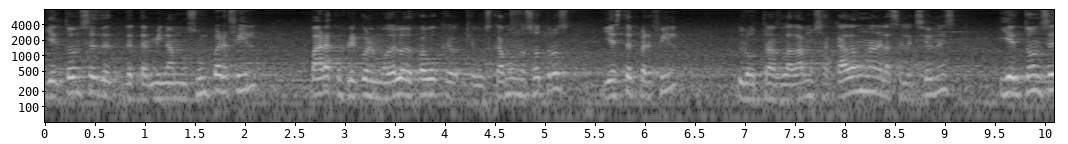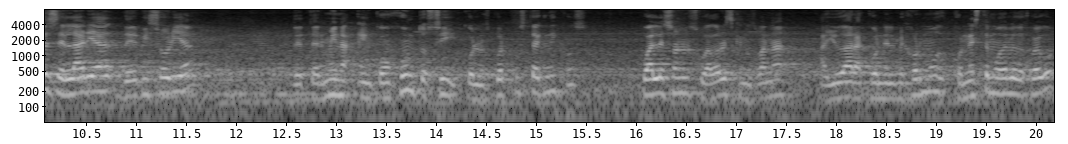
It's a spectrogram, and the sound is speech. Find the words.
Y entonces determinamos un perfil para cumplir con el modelo de juego que, buscamos nosotros y este perfil lo trasladamos a cada una de las selecciones y entonces el área de visoria determina en conjunto, sí, con los cuerpos técnicos, cuáles son los jugadores que nos van a ayudar a con el mejor con este modelo de juego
